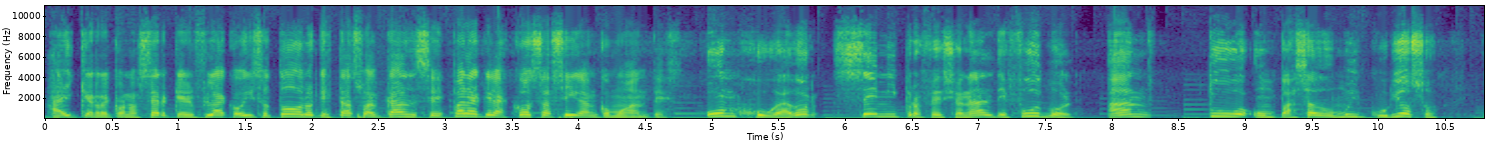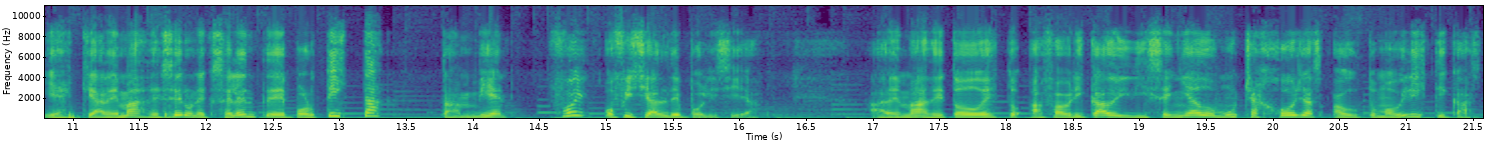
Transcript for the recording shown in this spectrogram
hay que reconocer que el flaco hizo todo lo que está a su alcance para que las cosas sigan como antes. Un jugador semiprofesional de fútbol, Anne tuvo un pasado muy curioso y es que además de ser un excelente deportista, también fue oficial de policía. Además de todo esto, ha fabricado y diseñado muchas joyas automovilísticas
